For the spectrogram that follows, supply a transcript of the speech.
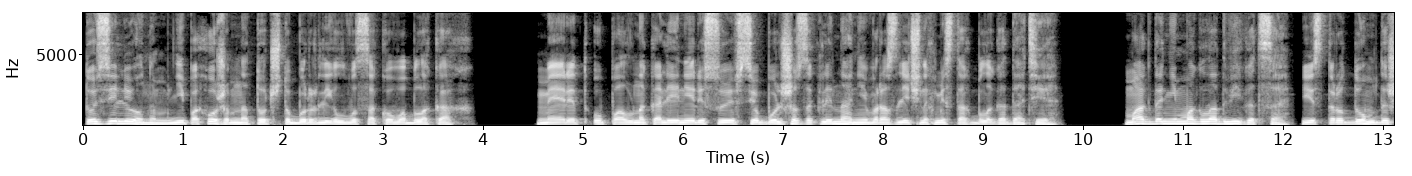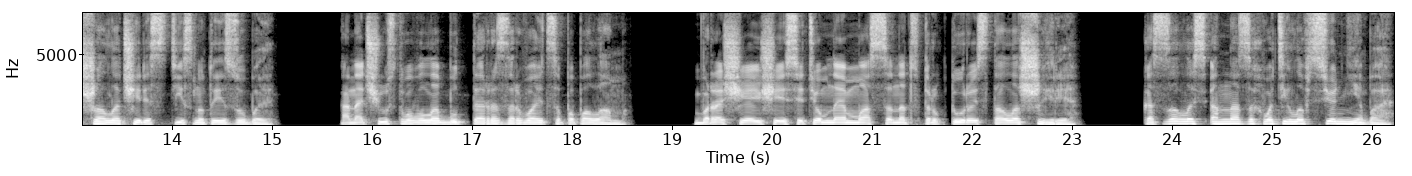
то зеленым, не похожим на тот, что бурлил высоко в облаках. Мерит упал на колени, рисуя все больше заклинаний в различных местах благодати. Магда не могла двигаться и с трудом дышала через стиснутые зубы. Она чувствовала, будто разрывается пополам. Вращающаяся темная масса над структурой стала шире. Казалось, она захватила все небо.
